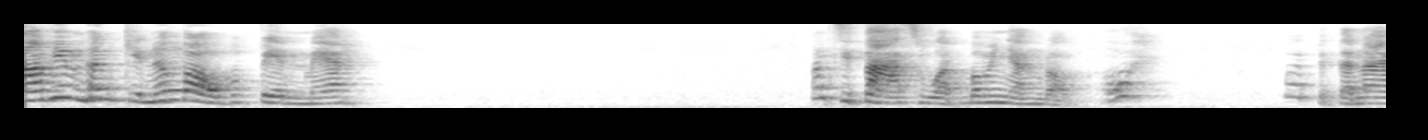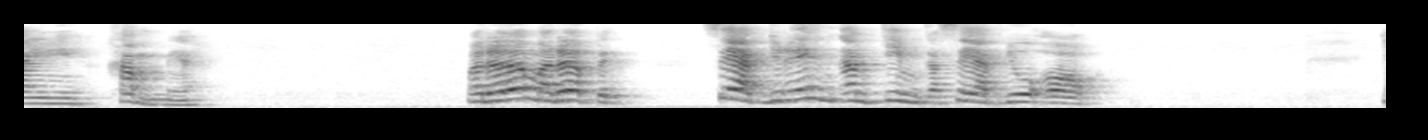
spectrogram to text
าวพิมพ์ทั้งกินทั้งเบาบ่เป็นแหม่มันสิตาสวดบ่เป็นหยังดอกโอ้ย เป็นตาในค่ำแหม่ยมาเด้อมาเด้อเป็นแซ่บอยู่ด้น้ำจิ้มก็แซ่บอยู่ออก จ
